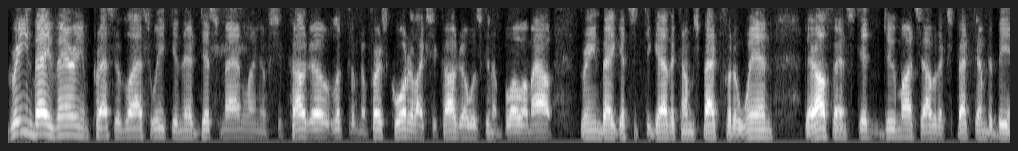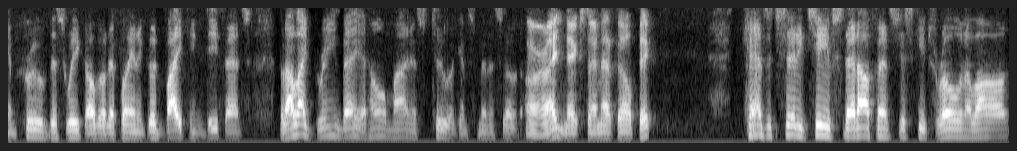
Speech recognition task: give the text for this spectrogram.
Green Bay very impressive last week in their dismantling of Chicago. Looked in the first quarter like Chicago was going to blow them out. Green Bay gets it together, comes back for the win. Their offense didn't do much. I would expect them to be improved this week, although they're playing a good Viking defense. But I like Green Bay at home minus two against Minnesota. All right, next NFL pick. Kansas City Chiefs, that offense just keeps rolling along.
